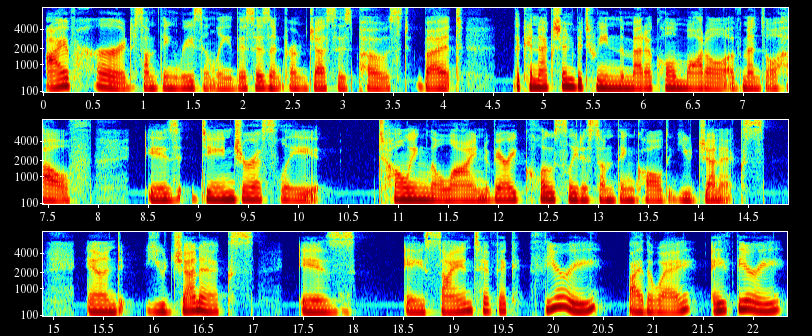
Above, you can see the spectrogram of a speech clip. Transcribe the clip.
I've heard something recently. This isn't from Jess's post, but the connection between the medical model of mental health is dangerously toeing the line very closely to something called eugenics. And eugenics is a scientific theory, by the way, a theory,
